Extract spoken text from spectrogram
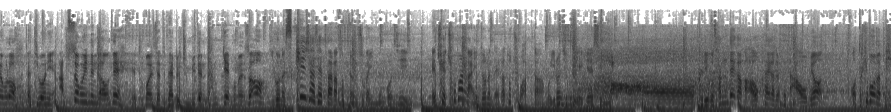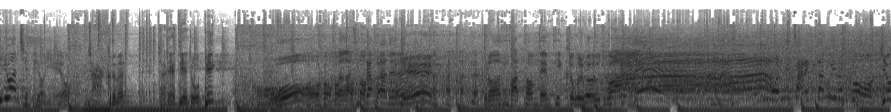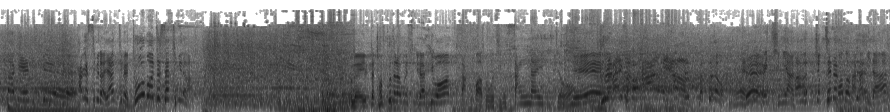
1대0으로 T1이 앞서고 있는 가운데 두 번째 세트 뱀픽 준비되는 함께 보면서 이거는 스킬샷에 따라서 변수가 있는 거지 애초에 초반 라인전은 내가 더 좋았다 뭐 이런 식으로 얘기할 수 있는 어, 그리고 상대가 마오카이가 저렇게 나오면 어떻게 보면 필요한 챔피언이에요. 자 그러면 자 레드에즈 오픽 오 뭔가가 팀강가는 예. 그런 바텀 뱀픽 쪽을 그렇- 보여주고 와. 있는데 이런 거 기억나게 해줄게. 하겠습니다. 양 팀의 두 번째 세트입니다. 네 일단 접근을 하고 있습니다. T1. 딱 봐도 지금 쌍라이프죠. 예. 그러면서 아니야 붙었어요. 네, 예. 패칭이 아주 아, 쭉 쟤는 뻗어 나갑니다.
